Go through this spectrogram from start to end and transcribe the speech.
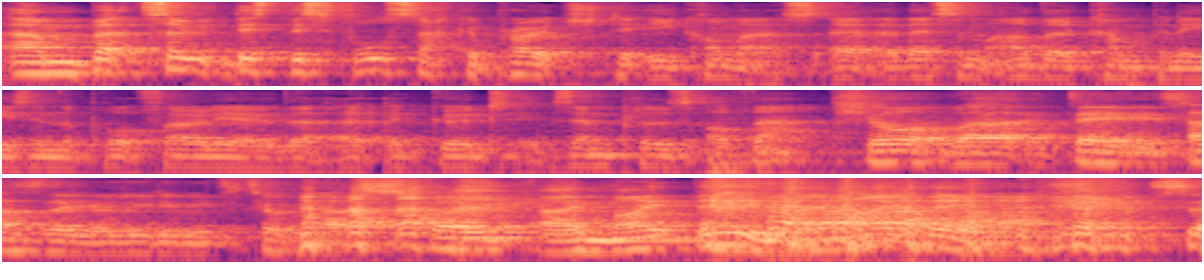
um, but so this this full stack approach to e-commerce, uh, are there some other companies in the portfolio that are, are good exemplars of that? Sure. Well, David, it sounds as though you're leading me to talk about Spoke. I might be. I might be. so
